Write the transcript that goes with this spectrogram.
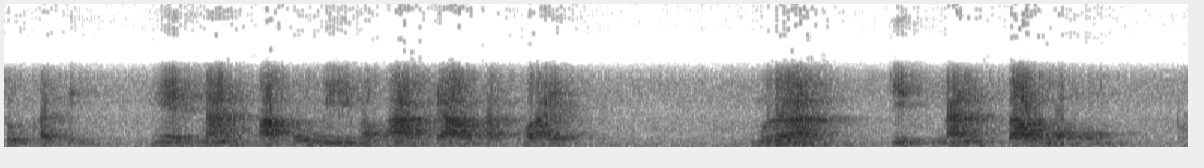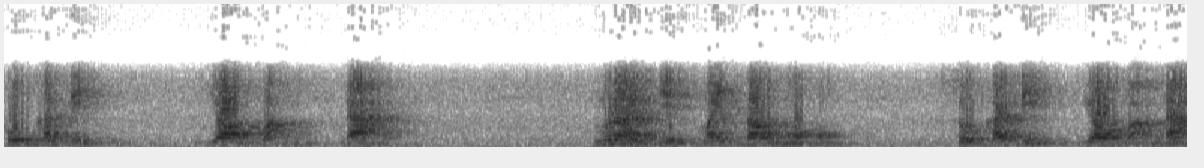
สุขคติ เหตุนั้นพระผู้มีพระภาคเจ้าตรัสไว้ เมื่อจิตนั้นเศร้าหมอง ทุกขติย่อมหวังได้ เมื่อจิตไม่เศร้าหมอง สุขคติย่อมหวังได้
